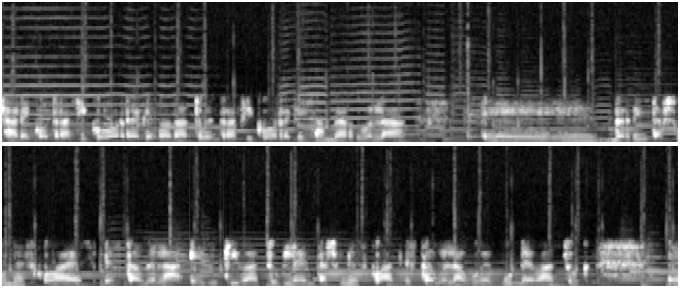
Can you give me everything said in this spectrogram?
sareko trafiko horrek edo datuen trafiko horrek izan behar duela e, berdintasunezkoa, ez? Ez daudela eduki batzuk lehentasunezkoak, ez daudela webgune batzuk e,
